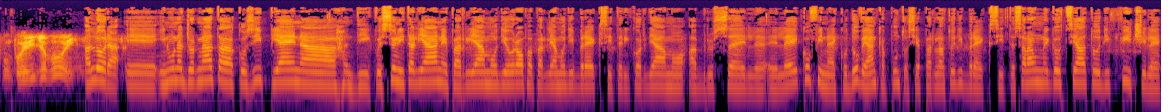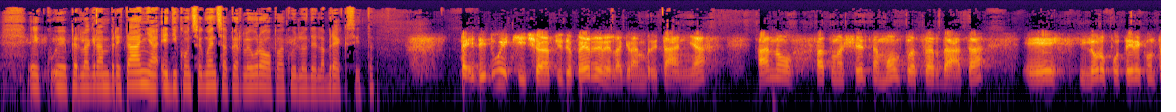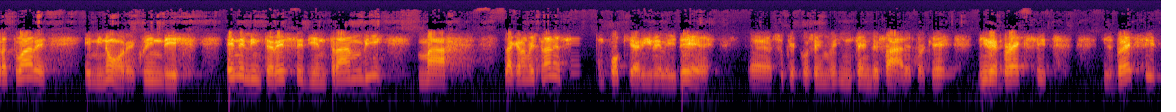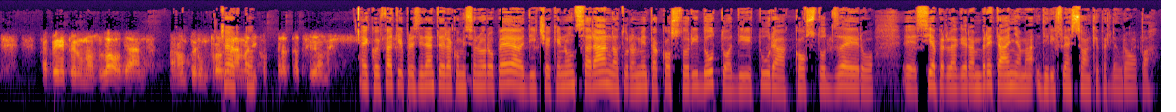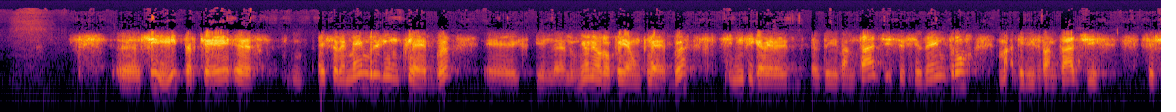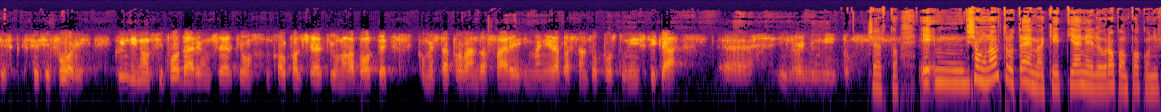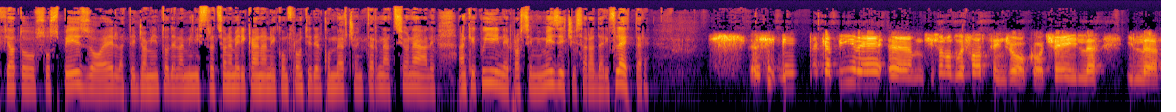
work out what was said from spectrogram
Buon pomeriggio a voi. Allora, eh, in una giornata così piena di questioni italiane parliamo di Europa, parliamo di Brexit, ricordiamo a Bruxelles eh, l'Ecofin, ecco, dove anche appunto si è parlato di Brexit. Sarà un negoziato difficile eh, eh per la Gran Bretagna e di conseguenza per l'Europa, quello della Brexit? Beh, dei due chi ha più da perdere la Gran Bretagna. Hanno fatto una scelta molto azzardata e il loro potere contrattuale è minore, quindi è nell'interesse di entrambi, ma la Gran Bretagna si può chiarire le idee eh, su che cosa in- intende fare, perché dire Brexit is Brexit va bene per uno slogan, ma non per un programma certo. di contrattazione. Ecco, infatti il Presidente della Commissione europea dice che non sarà naturalmente a costo ridotto, addirittura a costo zero, eh, sia per la Gran Bretagna ma di riflesso anche per l'Europa. Eh, sì, perché eh, essere membri di un club, eh, il, l'Unione Europea è un club, significa avere eh, dei vantaggi se si è dentro, ma degli svantaggi se si, è, se si è fuori. Quindi non si può dare un, cerchio, un colpo al cerchio, uno alla botte, come sta provando a fare in maniera abbastanza opportunistica eh, il Regno Unito. Certo, e mh, diciamo un altro tema che tiene l'Europa un po' con il fiato sospeso è l'atteggiamento dell'amministrazione americana nei confronti del commercio internazionale. Anche qui nei prossimi mesi ci sarà da riflettere. Eh, sì, bisogna capire, ehm, ci sono due forze in gioco, c'è il, il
